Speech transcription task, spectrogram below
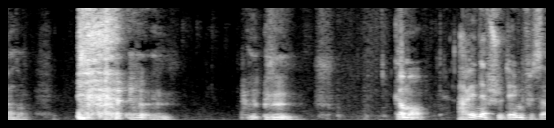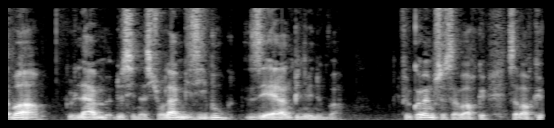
Pardon. Comment? Arenaf il faut savoir que l'âme de ces nations-là, Mizibug, Zeher, Anpin, Venugva. Il faut quand même se savoir que, savoir que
